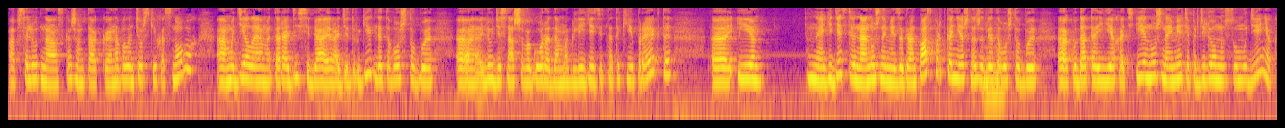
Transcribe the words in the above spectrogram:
абсолютно, скажем так, э, на волонтерских основах. А, Мы делаем это ради себя и ради других, для того, чтобы э, люди с нашего города могли ездить на такие проекты. Э, И Единственное, нужно иметь загранпаспорт, конечно же, для того, чтобы куда-то ехать, и нужно иметь определенную сумму денег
